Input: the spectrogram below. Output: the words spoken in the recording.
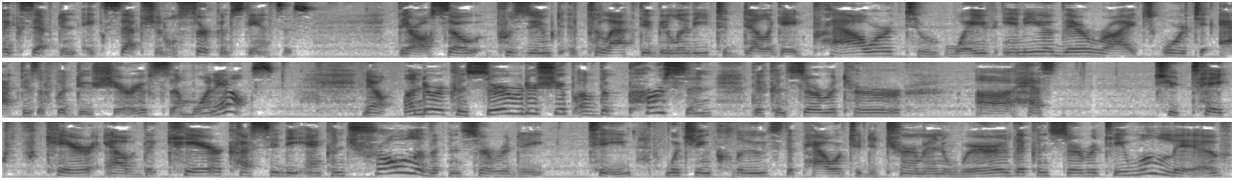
except in exceptional circumstances. They're also presumed to lack the ability to delegate power, to waive any of their rights, or to act as a fiduciary of someone else. Now, under a conservatorship of the person, the conservator uh, has to take care of the care, custody, and control of the which includes the power to determine where the conservatee will live.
